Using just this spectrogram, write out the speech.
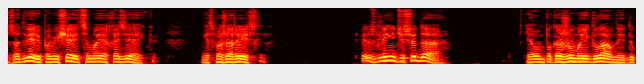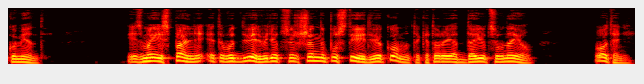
За дверью помещается моя хозяйка, госпожа Рейслих. Теперь взгляните сюда. Я вам покажу мои главные документы. Из моей спальни эта вот дверь ведет в совершенно пустые две комнаты, которые отдаются в наем. Вот они.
